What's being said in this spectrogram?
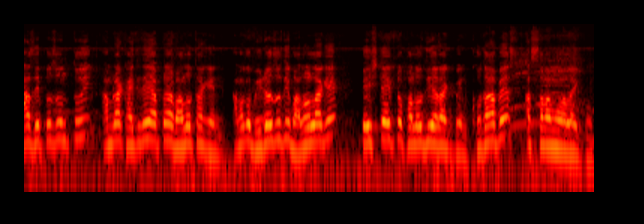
আজ এ পর্যন্তই, আমরা খাইতে চাই আপনারা ভালো থাকেন। আমাকে ভিডিও যদি ভালো লাগে, পেজটা একটু ফলো দিয়ে রাখবেন। খোদা হাফেজ, আসসালামু আলাইকুম।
